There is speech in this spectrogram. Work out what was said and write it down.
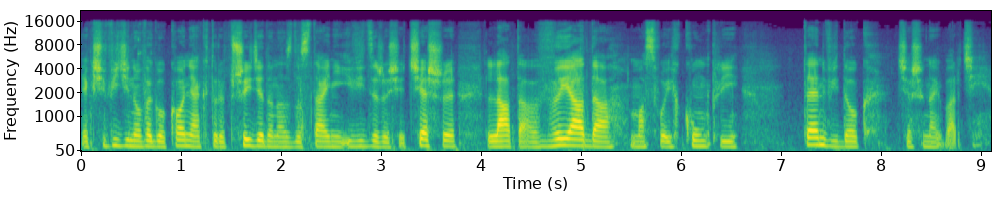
jak się widzi nowego konia, który przyjdzie do nas do stajni i widzę, że się cieszy, lata, wyjada, ma swoich kumpli. Ten widok cieszy najbardziej.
